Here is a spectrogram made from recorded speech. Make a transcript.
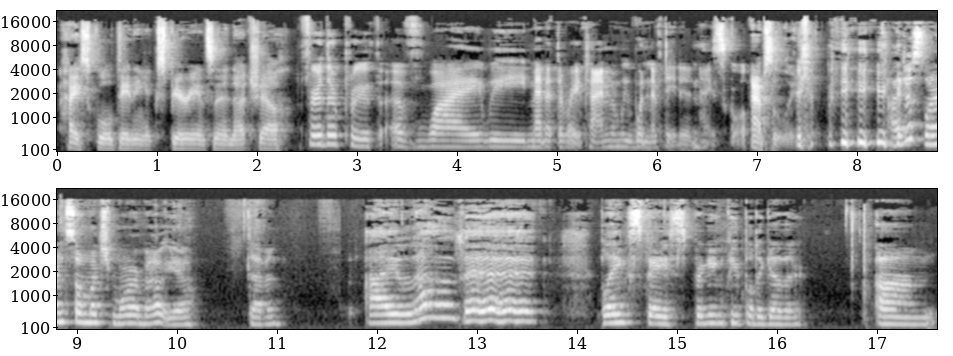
high school dating experience in a nutshell. Further proof of why we met at the right time and we wouldn't have dated in high school. Absolutely. I just learned so much more about you, Devin. I love it. Blank space, bringing people together. Um,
